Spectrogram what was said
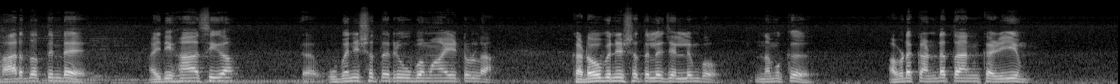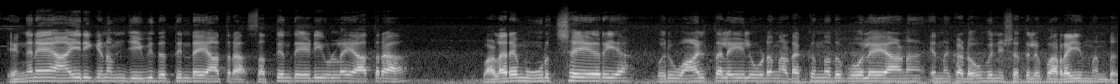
ഭാരതത്തിന്റെ ഐതിഹാസിക ഉപനിഷത്ത് രൂപമായിട്ടുള്ള കടോപനിഷത്തിൽ ചെല്ലുമ്പോൾ നമുക്ക് അവിടെ കണ്ടെത്താൻ കഴിയും എങ്ങനെ ആയിരിക്കണം ജീവിതത്തിന്റെ യാത്ര. സത്യം തേടിയുള്ള യാത്ര വളരെ മൂർച്ചയേറിയ ഒരു വാൾത്തലയിലൂടെ നടക്കുന്നത് പോലെയാണ് എന്ന് കടോപനിഷത്തിൽ പറയുന്നുണ്ട്.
